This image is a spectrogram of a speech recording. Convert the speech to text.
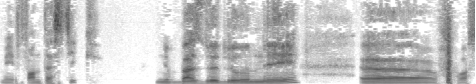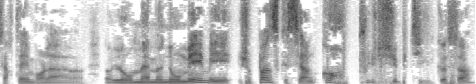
mais fantastique, une base de données. Euh, certains l'ont même nommé, mais je pense que c'est encore plus subtil que ça.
